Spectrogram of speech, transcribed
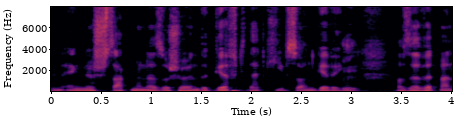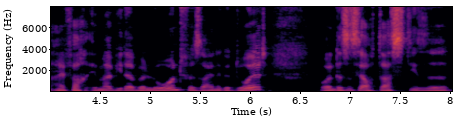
In Englisch sagt man da so schön, the gift that keeps on giving. Mhm. Also da wird man einfach immer wieder belohnt für seine Geduld. Und das ist ja auch das, diese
